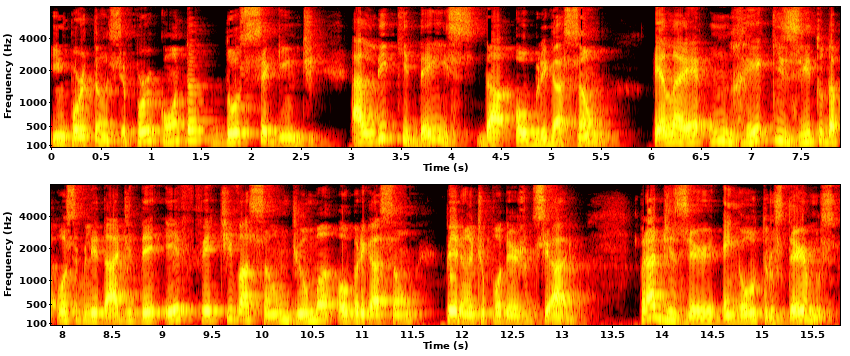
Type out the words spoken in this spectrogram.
importância por conta do seguinte: a liquidez da obrigação ela é um requisito da possibilidade de efetivação de uma obrigação perante o Poder Judiciário. Para dizer em outros termos,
